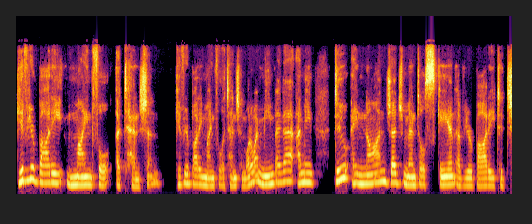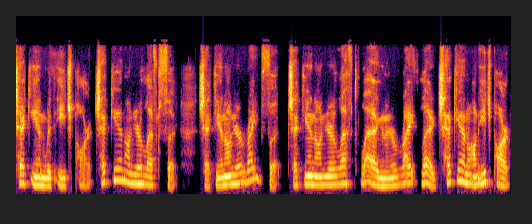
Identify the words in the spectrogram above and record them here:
Give your body mindful attention. Give your body mindful attention. What do I mean by that? I mean, do a non judgmental scan of your body to check in with each part. Check in on your left foot check in on your right foot, check in on your left leg and your right leg, check in on each part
